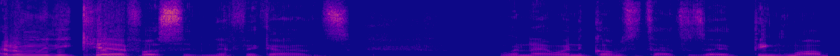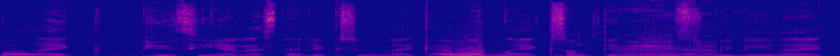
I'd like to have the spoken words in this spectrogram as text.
I don't really care for significance when I when it comes to tattoos. I think more about like beauty and aesthetics. So like I want like something that's that. really like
